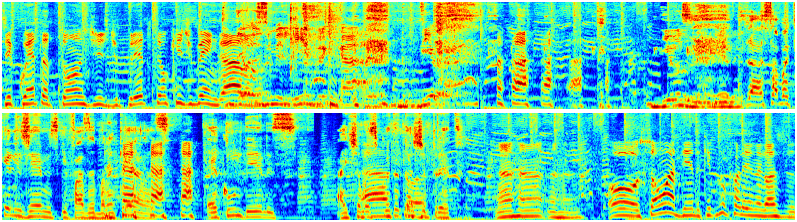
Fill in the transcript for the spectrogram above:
50 tons de, de preto tem o Kid Bengala. Deus né? me livre, cara. Deus. Deus me livre. Já sabe aqueles gêmeos que fazem branquelas? é com um deles. Aí chama Ah, 50 Tons de Preto. Aham, aham. Ô, só um adendo aqui, porque eu falei o negócio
